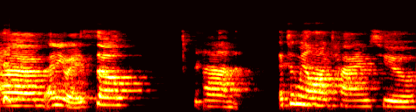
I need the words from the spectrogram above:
Um, anyway, so um, it took me a long time to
